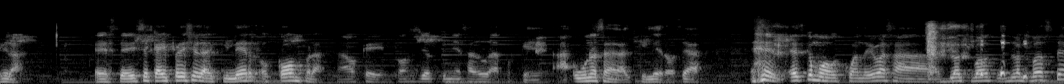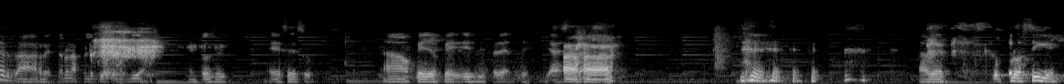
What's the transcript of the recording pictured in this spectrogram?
mira. Este, dice que hay precio de alquiler o compra. Ah, ok, entonces yo tenía esa duda porque uno es el alquiler, o sea, es como cuando ibas a Blockbuster a rentar una película un día. Entonces, es eso. Ah, ok, ok, es diferente. Ya Ajá. a ver, prosigue.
